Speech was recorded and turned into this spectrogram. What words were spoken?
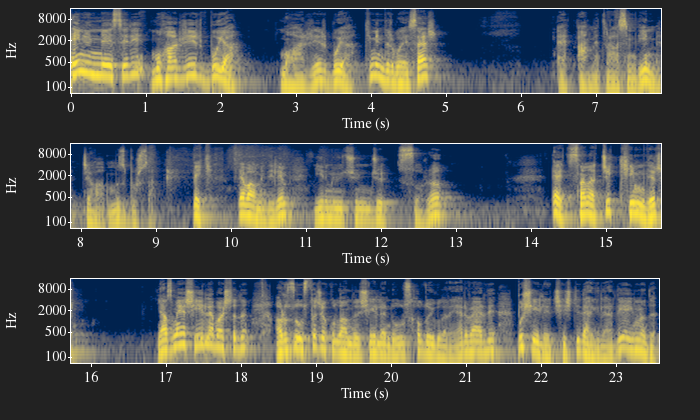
en ünlü eseri Muharrir Buya. Muharrir Buya. Kimindir bu eser? Evet Ahmet Rasim değil mi? Cevabımız Bursa. Peki devam edelim. 23. soru. Evet sanatçı kimdir? Yazmaya şiirle başladı. Aruzu ustaca kullandığı şiirlerinde ulusal duygulara yer verdi. Bu şiirleri çeşitli dergilerde yayımladı.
